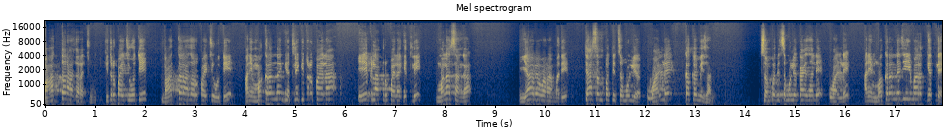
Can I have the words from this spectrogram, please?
बहात्तर हजाराची होती. किती रुपयाची होती? बहात्तर हजार रुपयाची होती. आणि मकरंद घेतली किती रुपयाला? एक लाख रुपयाला घेतली. मला सांगा या व्यवहारामध्ये त्या संपत्तीचं मूल्य वाढले का कमी झालं? संपत्तीचं मूल्य काय झाले? वाढले. आणि मकरंद जी इमारत घेतले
